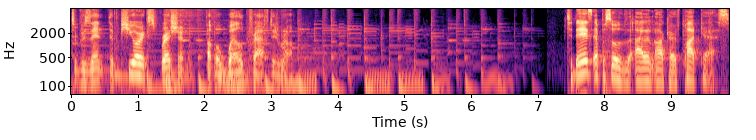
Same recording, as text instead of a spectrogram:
to present the pure expression of a well crafted rum. Today's episode of the Island Archive podcast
